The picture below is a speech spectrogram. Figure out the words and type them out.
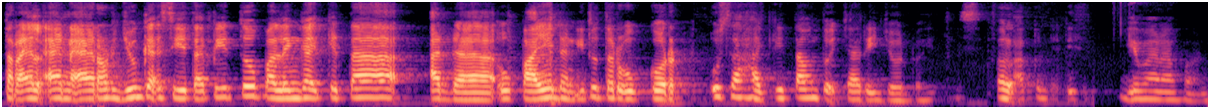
trial and error juga sih, tapi itu paling nggak kita ada upaya dan itu terukur usaha kita untuk cari jodoh itu. Kalau aku dari gimana, Fon?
